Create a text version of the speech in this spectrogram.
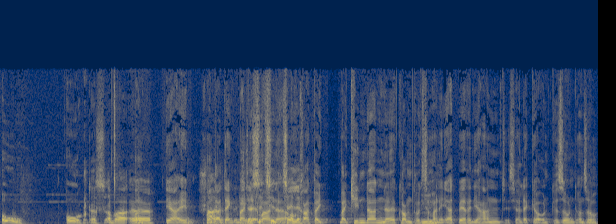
Oh. Oh, das ist aber. Äh, Ja, eben. Schade, und da denkt man ja immer, ne, auch gerade bei, bei Kindern, ne, komm, drückst du mal eine Erdbeere in die Hand, ist ja lecker und gesund und so.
